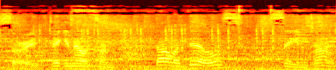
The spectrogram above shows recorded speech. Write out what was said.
Sorry, taking out some dollar bills same time.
